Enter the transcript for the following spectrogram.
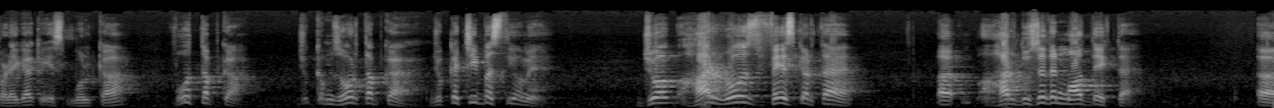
पड़ेगा कि इस मुल्क का वो तबका जो कमज़ोर तबका है जो कच्ची बस्तियों में है जो हर रोज़ फेस करता है आ, हर दूसरे दिन मौत देखता है आ,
